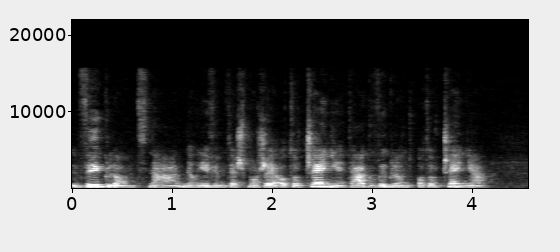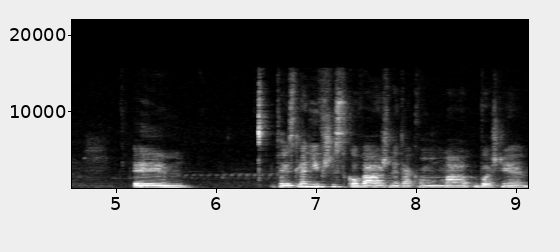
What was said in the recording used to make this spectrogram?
wygląd, na, no nie wiem, też może otoczenie, tak? Wygląd otoczenia. to jest dla niej wszystko ważne, taką ma właśnie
